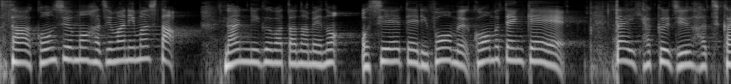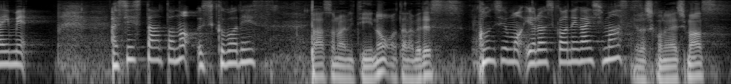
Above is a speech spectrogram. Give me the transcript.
さあ今週も始まりました。ランニング渡辺の教えてリフォーム工務店経営。第118回目。アシスタントの牛久保です。パーソナリティの渡辺です。今週もよろしくお願いします。よろしくお願いします。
